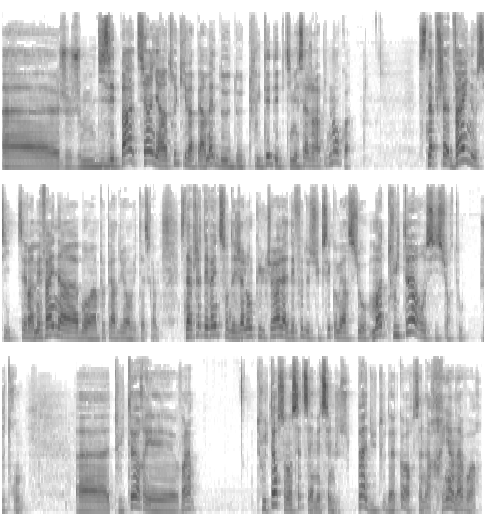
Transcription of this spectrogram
Euh, je, me disais pas, tiens, il y a un truc qui va permettre de, tweeter des petits messages rapidement, quoi. Snapchat, Vine aussi, c'est vrai, mais Vine a bon, un peu perdu en vitesse quand même. Snapchat et Vine sont des jalons culturels à défaut de succès commerciaux. Moi, Twitter aussi, surtout, je trouve. Euh, Twitter et voilà. Twitter, son ancêtre, c'est MSN, je suis pas du tout d'accord, ça n'a rien à voir.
